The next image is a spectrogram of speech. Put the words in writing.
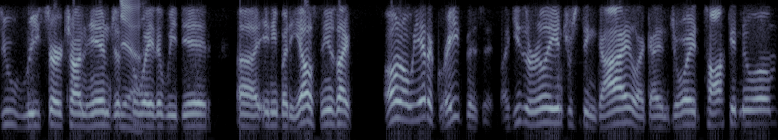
do research on him just yeah. the way that we did uh, anybody else. And he was like, "Oh no, we had a great visit. Like he's a really interesting guy. Like I enjoyed talking to him."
